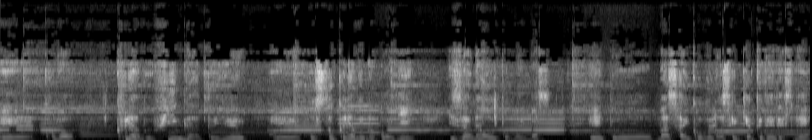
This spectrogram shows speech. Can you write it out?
えこの、クラブフィンガーという、えホストクラブの方に誘おうと思います。えーとまあ、最高の接客でですね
